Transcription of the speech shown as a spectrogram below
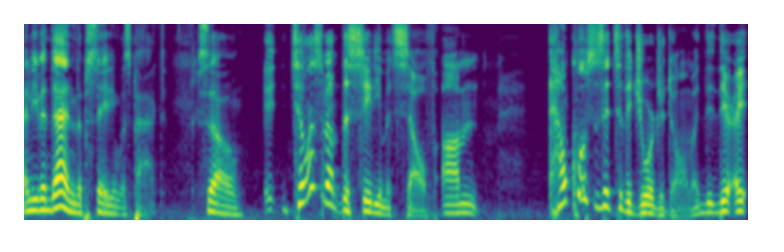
and even then the stadium was packed. So Uh, Tell us about the stadium itself. Um, how close is it to the Georgia Dome? There,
